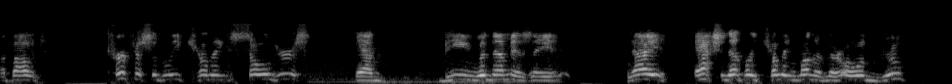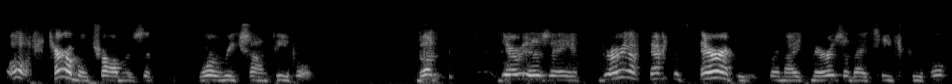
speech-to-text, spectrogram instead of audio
about purposefully killing soldiers and being with them as they died, accidentally killing one of their own group. Oh, terrible traumas that war wreaks on people. But there is a very effective therapy for nightmares that I teach people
